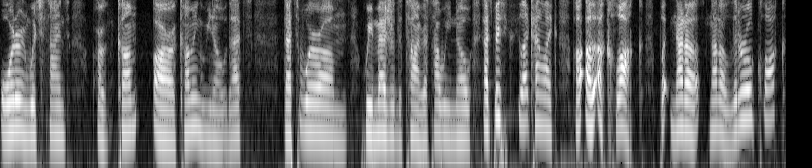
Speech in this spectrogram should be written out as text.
order in which signs are come are coming. You know, that's that's where um we measure the time. That's how we know. That's basically like kind of like a, a, a clock, but not a not a literal clock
